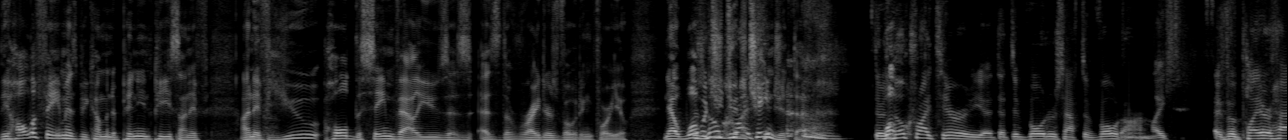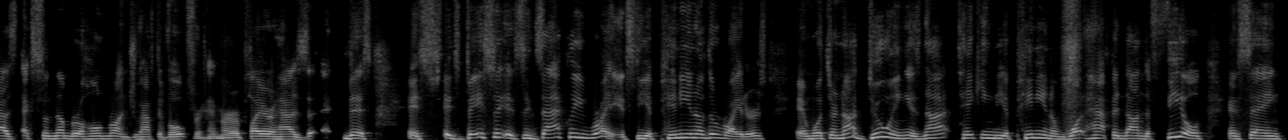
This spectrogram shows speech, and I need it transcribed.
The Hall of Fame has become an opinion piece on if on if you hold the same values as as the writers voting for you. Now, what There's would no you do to change it though? there's no criteria that the voters have to vote on. Like if a player has X number of home runs, you have to vote for him, or a player has this. It's it's basic. It's exactly right. It's the opinion of the writers, and what they're not doing is not taking the opinion of what happened on the field and saying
